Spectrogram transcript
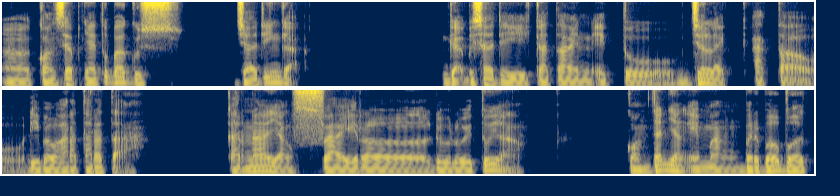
eh, konsepnya itu bagus. Jadi nggak nggak bisa dikatain itu jelek atau di bawah rata-rata. Karena yang viral dulu itu ya konten yang emang berbobot.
